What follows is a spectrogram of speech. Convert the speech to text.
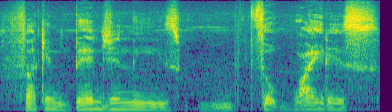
fucking binging these the whitest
